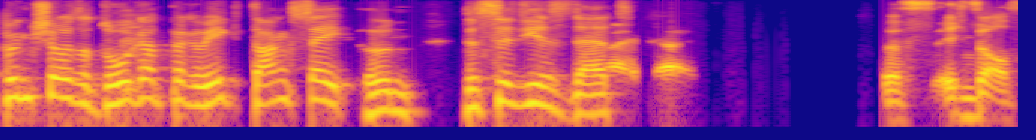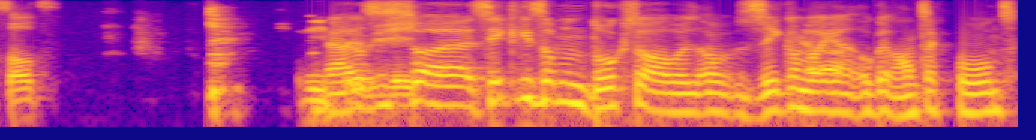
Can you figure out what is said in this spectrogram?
punkshows dat doorgaat per week, dankzij hun. The City is Dead. Dat is echt wel zot. Ja, dat is eh, zeker iets om een doog te houden. Zeker omdat Ja. je ook in Antwerpen woont.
